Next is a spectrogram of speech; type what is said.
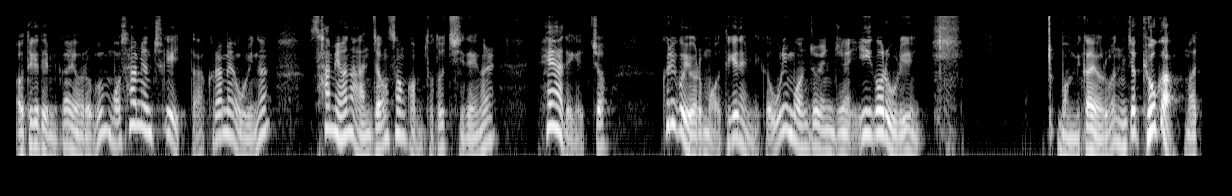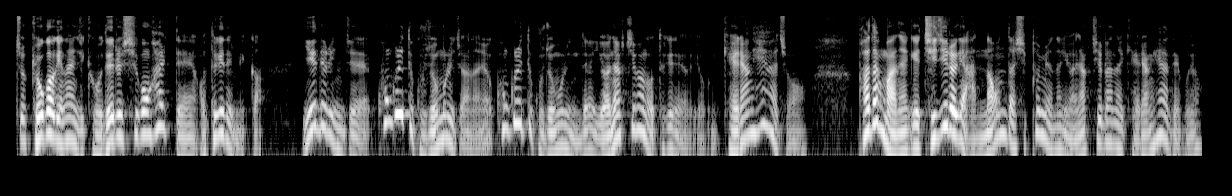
어떻게 됩니까, 여러분? 뭐 사면 측에 있다. 그러면 우리는 사면 안정성 검토도 진행을 해야 되겠죠. 그리고 여러분 어떻게 됩니까? 우리 먼저 이제 이걸 우리 뭡니까, 여러분? 이제 교각 맞죠? 교각이나 이제 교대를 시공할 때 어떻게 됩니까? 얘들이 이제 콘크리트 구조물이잖아요. 콘크리트 구조물인데 연약 지반 어떻게 돼요? 여러분 개량해야죠. 바닥 만약에 지지력이 안 나온다 싶으면 연약 지반을 개량해야 되고요.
